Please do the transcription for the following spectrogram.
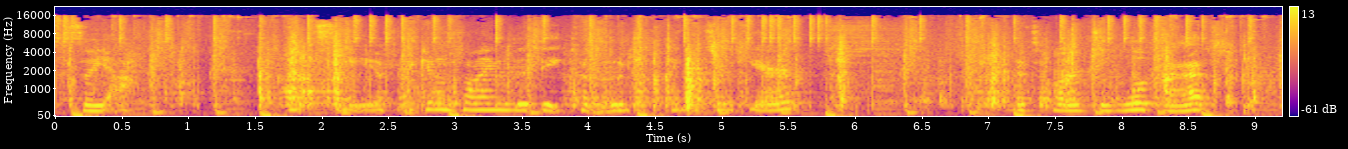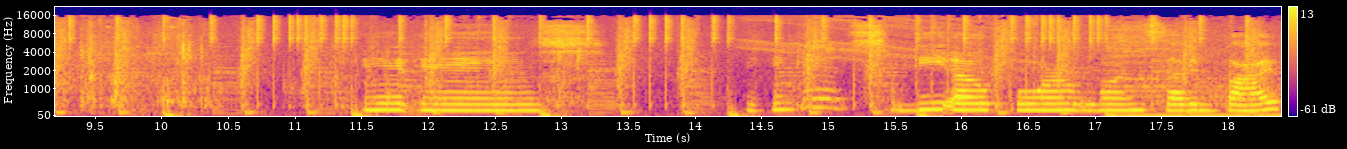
So yeah. Let's see if I can find the date code. I think it's right here. It's hard to look at. It is, I think it's DO4175.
